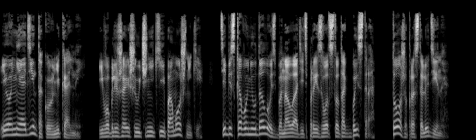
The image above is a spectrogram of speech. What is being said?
И он не один такой уникальный. Его ближайшие ученики и помощники, те, без кого не удалось бы наладить производство так быстро, тоже простолюдины.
